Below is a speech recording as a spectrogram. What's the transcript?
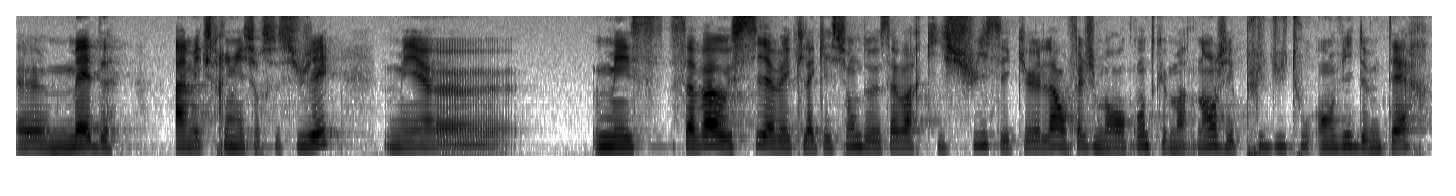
euh, m'aide à m'exprimer sur ce sujet. Mais, euh, mais ça va aussi avec la question de savoir qui je suis. C'est que là, en fait, je me rends compte que maintenant, j'ai plus du tout envie de me taire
